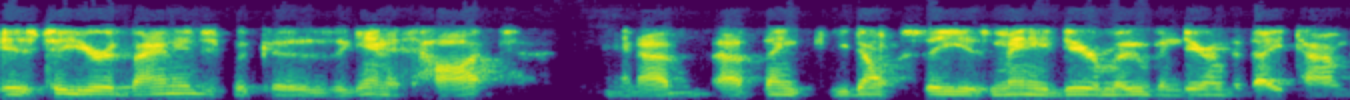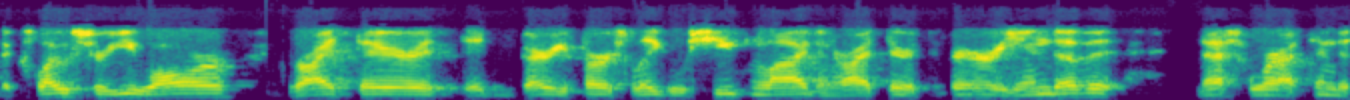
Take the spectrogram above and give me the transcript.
is to your advantage because, again, it's hot. And I, I think you don't see as many deer moving during the daytime. The closer you are, right there at the very first legal shooting light and right there at the very end of it, that's where I tend to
